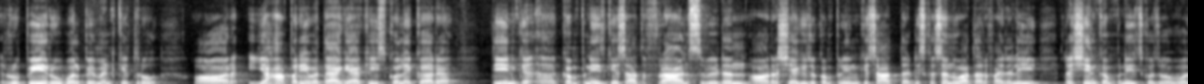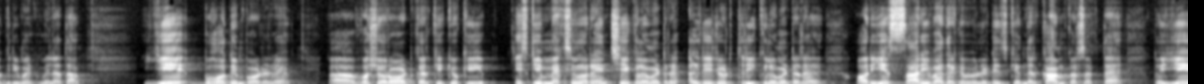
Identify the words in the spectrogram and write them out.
रुपी रूबल पेमेंट के थ्रू। और यहाँ पर ये बताया गया कि इसको लेकर तीन कंपनीज़ के साथ फ्रांस, स्वीडन और रशिया की जो कंपनी उनके साथ डिस्कशन हुआ था और फाइनली रशियन कंपनीज़ को जो वो अग्रीमेंट मिला था। ये बहुत इंपॉर्टेंट है वशो रोड करके क्योंकि इसकी मैक्सिमम रेंज छः किलोमीटर है अल्टीट्यूड थ्री किलोमीटर है और ये सारी वेदर कैपेबिलिटीज़ के अंदर काम कर सकता है। तो ये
